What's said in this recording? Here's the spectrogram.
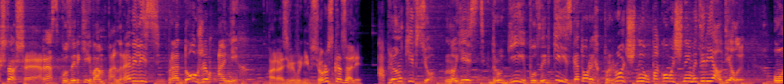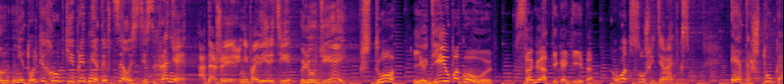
Что ж, э, раз пузырьки вам понравились, продолжим о них. А разве вы не все рассказали? О пленке все, но есть другие пузырьки, из которых прочный упаковочный материал делают. Он не только хрупкие предметы в целости сохраняет, а даже, не поверите, людей. Что? Людей упаковывают? Загадки какие-то. Вот слушайте, Радикс, эта штука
